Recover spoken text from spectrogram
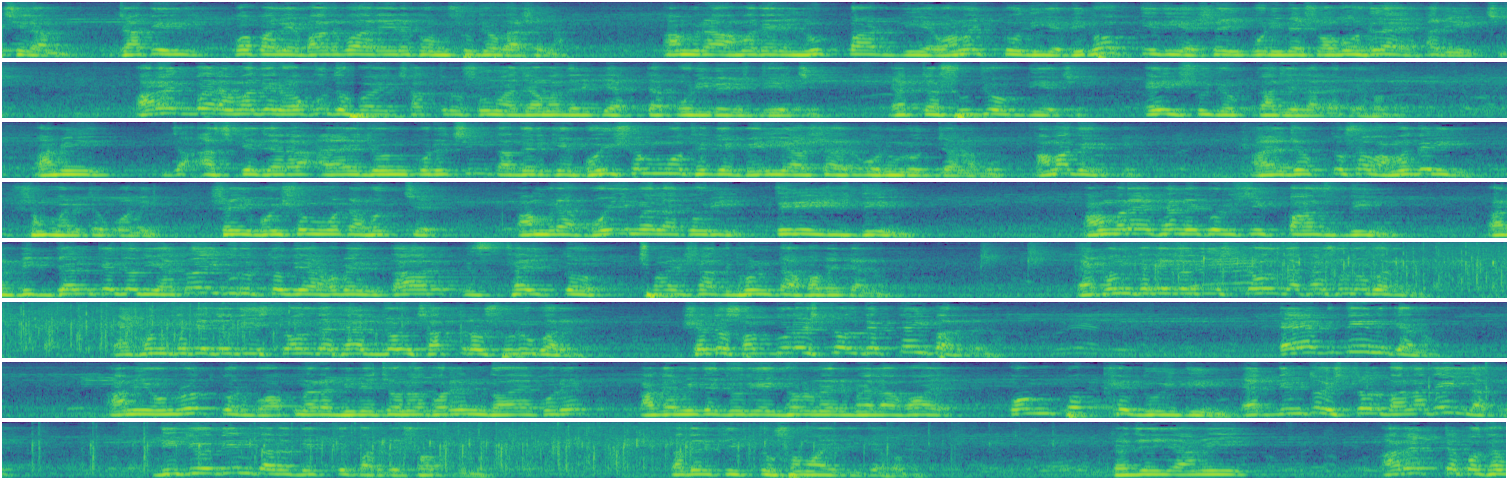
ছিলাম জাতির কপালে বারবার এরকম সুযোগ আসে না। আমরা আমাদের লুটপাট দিয়ে, অনৈক্য দিয়ে, বিভক্তি দিয়ে সেই পরিবেশ অবহেলায় হারিয়েছি। আরেকবার আমাদের অকুতভয় ছাত্র সমাজ আমাদেরকে একটা পরিবেশ দিয়েছে, একটা সুযোগ দিয়েছে। এই সুযোগ কাজে লাগাতে হবে। আমি আজকে যারা আয়োজন করেছি, তাদেরকে বৈষম্য থেকে বেরিয়ে আসার অনুরোধ জানাব। আমাদেরকে। আয়োজক তো সব আমাদেরই সম্মানিত বলে সেই বৈষম্যটা হচ্ছে, আমরা বইমেলা করি তিরিশ দিন। আমরা এখানে করেছি পাঁচ দিন। আর বিজ্ঞানকে যদি এতই গুরুত্ব দেওয়া হবেন তার স্থায়িত্ব ছয় সাত ঘণ্টা হবে কেন? এখন থেকে যদি স্টল দেখা শুরু করেন এখন থেকে যদি স্টল দেখা একজন ছাত্র শুরু করে, সে তো সবগুলো স্টল দেখতেই পারবে না। একদিন কেন? আমি অনুরোধ করব, আপনারা বিবেচনা করেন, দয়া করে আগামীতে যদি এই ধরনের মেলা হয়, কমপক্ষে দুই দিন। একদিন তো স্টল বানাতেই লাগে। দ্বিতীয় দিন তারা দেখতে পারবে সবগুলো। তাদেরকে একটু সময় দিতে হবে। কাজেই আমি আরেকটা কথা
